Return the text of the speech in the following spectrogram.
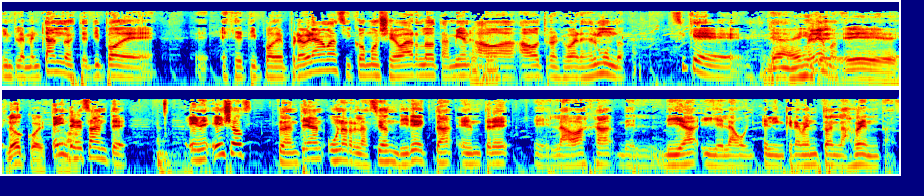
implementando este tipo de eh, este tipo de programas y cómo llevarlo también a, a otros lugares del mundo. Así que Ya, eh, es, veremos. es loco esto. Es interesante. En- ellos plantean una relación directa entre eh, la baja del día y el, el incremento en las ventas.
